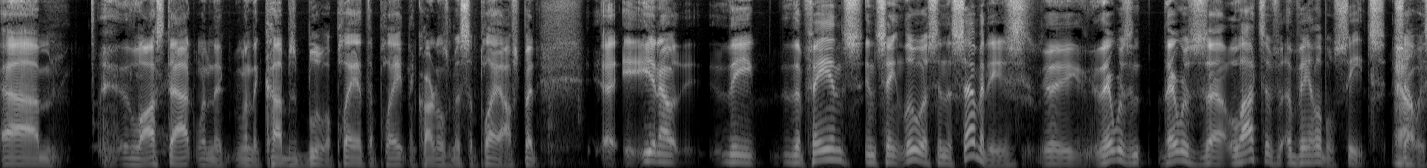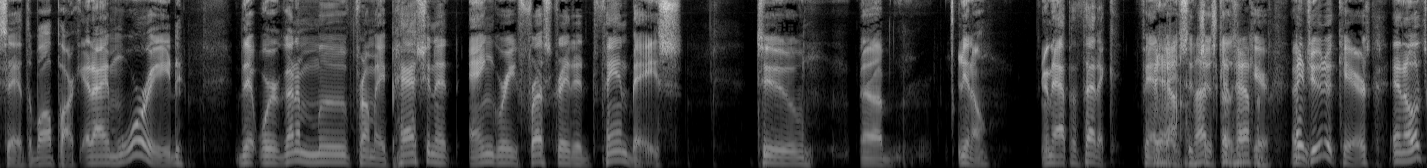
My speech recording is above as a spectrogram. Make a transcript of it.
Um, lost out when the when the Cubs blew a play at the plate and the Cardinals missed the playoffs. But uh, you know the the fans in St. Louis in the seventies, uh, there was there was uh, lots of available seats, shall we say, at the ballpark, and I'm worried that we're going to move from a passionate, angry, frustrated fan base to, uh, you know, an apathetic fan Yeah, base that that just doesn't happen. care. Hey- And Judah cares. And let's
